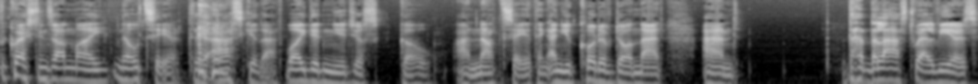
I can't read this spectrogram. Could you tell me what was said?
The question's on my notes here to ask you that. Why didn't you just go and not say a thing? And you could have done that. And that the last 12 years,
